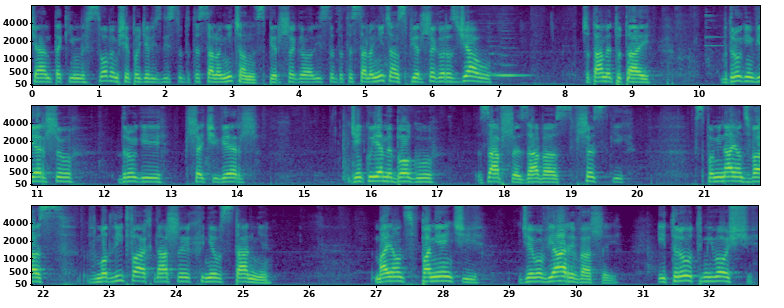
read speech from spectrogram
chciałem takim słowem się podzielić z listu do Tesaloniczan, z pierwszego listu do Tesaloniczan, z pierwszego rozdziału. Czytamy tutaj w drugim wierszu, drugi, trzeci wiersz. Dziękujemy Bogu zawsze za Was wszystkich, wspominając Was w modlitwach naszych nieustannie, mając w pamięci dzieło wiary Waszej i trud miłości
